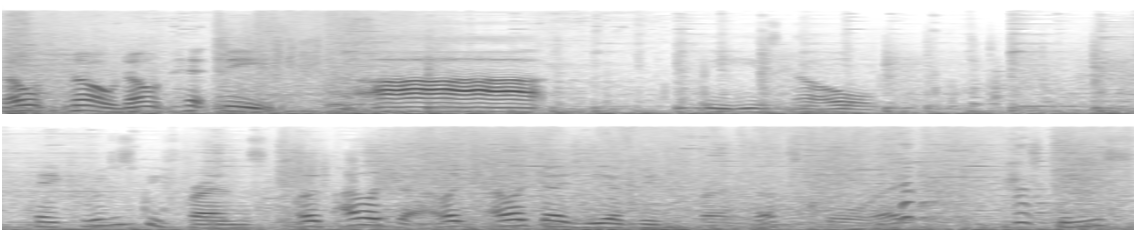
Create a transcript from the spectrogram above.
Don't, no, don't hit me. Ah, please, no. Hey, can we just be friends? I like that. I like, I like the idea of being friends. That's cool, right? Please.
